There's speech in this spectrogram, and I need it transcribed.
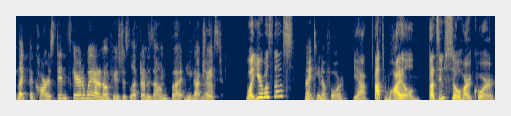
like the cars didn't scare it away i don't know if he was just left on his own but he got Yeah. chased What year was this? 1904 Yeah, that's wild. That seems so hardcore.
